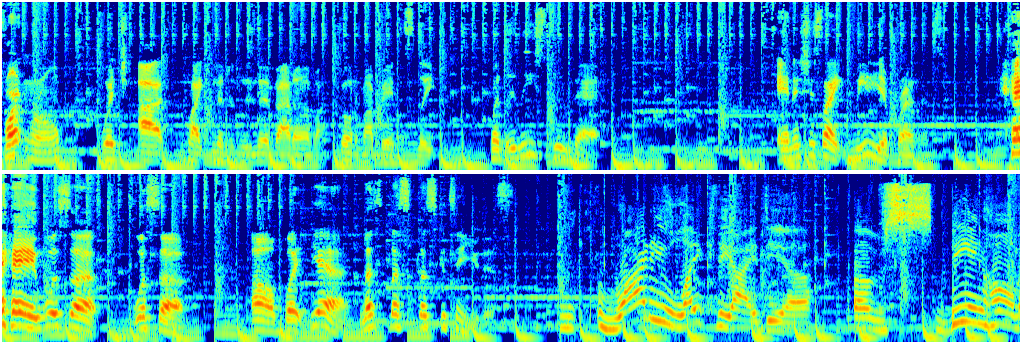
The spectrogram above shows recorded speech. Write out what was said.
front room, which I like literally live out of. I go to my bed to sleep, but at least do that. And it's just like media presence. Hey, what's up? What's up? Um, but yeah, let's let's let's continue this. Why do you like the idea of being home,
